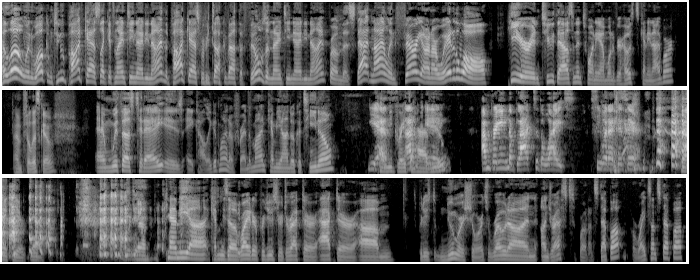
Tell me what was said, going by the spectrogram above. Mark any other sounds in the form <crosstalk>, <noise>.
Hello and welcome to Podcast Like It's 1999, the podcast where we talk about the films of 1999 from the Staten Island ferry on our way to the wall here in 2020. I'm one of your hosts, Kenny Neibart. I'm Phil Iscove. And with us today is a colleague of mine, a friend of mine, Kemiyondo Coutinho. Yes. Kemi, great to I'm have in. you. I'm bringing the black to the white. See what I did there? <laughs> Thank you. <laughs> Yeah. <laughs> Yeah. Kemi, uh, Kemi's a writer, producer, director, actor. Um, produced numerous shorts. Wrote on Undressed. Wrote on Step Up. Or writes on Step Up.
